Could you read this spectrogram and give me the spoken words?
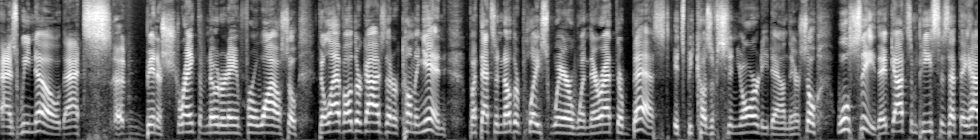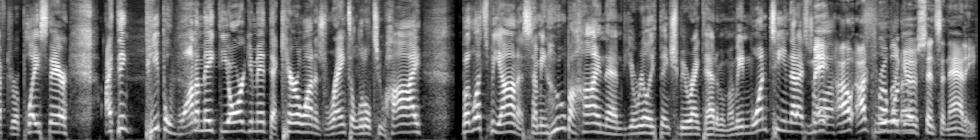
as we know, that's uh, been a strength of Notre Dame for a while. So they'll have other guys that are coming in, but that's another place where when they're at their best, it's because of seniority down there. So we'll see. They've got some pieces that they have to replace there. I think people want to make the argument that Carolina's ranked a little too high. But let's be honest. I mean, who behind them do you really think should be ranked ahead of them? I mean, one team that I saw. May, I- I'd probably go Cincinnati.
